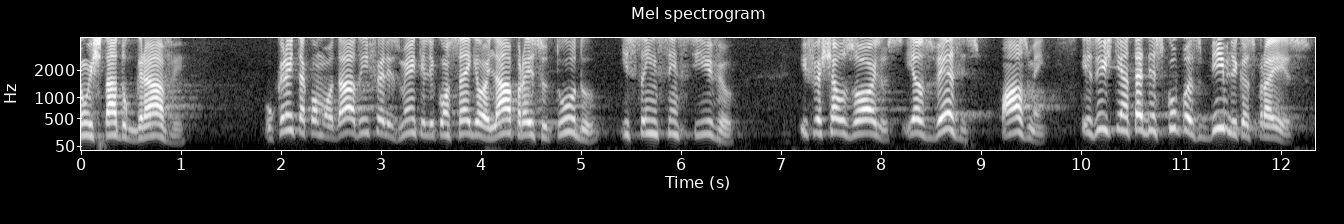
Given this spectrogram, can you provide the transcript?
um estado grave. O crente acomodado, infelizmente, ele consegue olhar para isso tudo e ser insensível e fechar os olhos. E às vezes, pasmem, existem até desculpas bíblicas para isso.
